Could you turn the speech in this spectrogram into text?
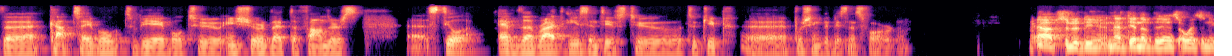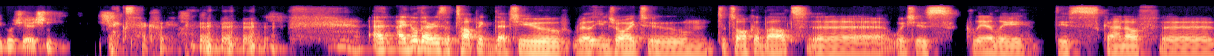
the cap table to be able to ensure that the founders uh, still have the right incentives to to keep uh, pushing the business forward. Absolutely. And at the end of the day, it's always a negotiation. Exactly. and I know there is a topic that you really enjoy to to talk about, uh, which is clearly this kind of uh,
